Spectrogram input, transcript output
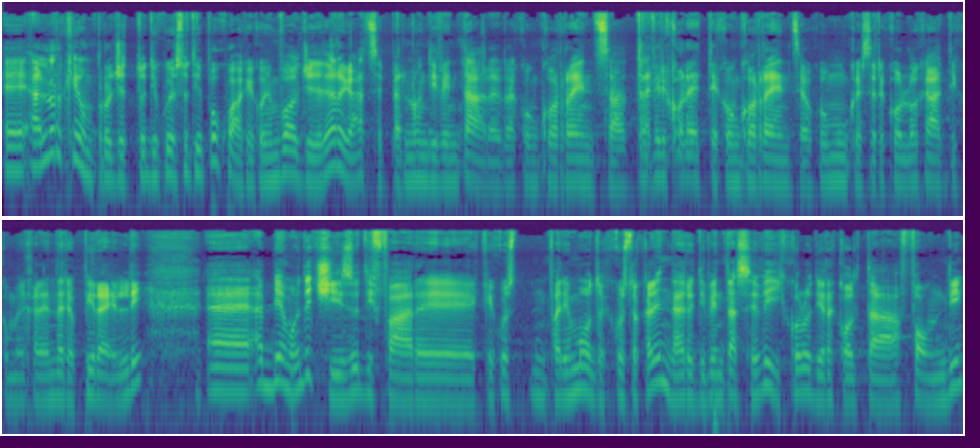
Eh, allora è un progetto di questo tipo qua che coinvolge delle ragazze per non diventare la concorrenza, tra virgolette concorrenza o comunque essere collocati come il calendario Pirelli, eh, abbiamo deciso di fare, questo, fare, in modo che questo calendario diventasse veicolo di raccolta fondi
